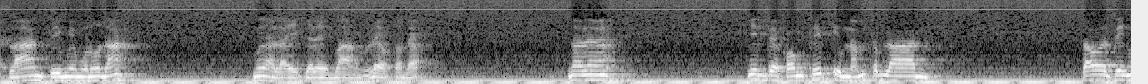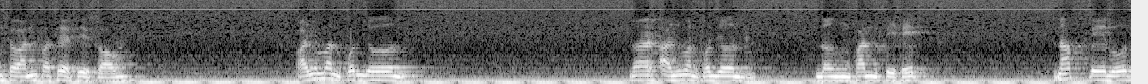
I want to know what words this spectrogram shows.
ดล้านปีเมื่อมนุษย์นะ เมื่ออะไรจะได้มางแล้วตอนนี้นั่นแหละยินแต่ของทิพย์อิ่มหนำสำราญเตาติงสวรรค์ประเทศที่สองอายุมันคนยืนนะอายุมันคนยืนหนึ่งพันปีทิพ นับเปรุษ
